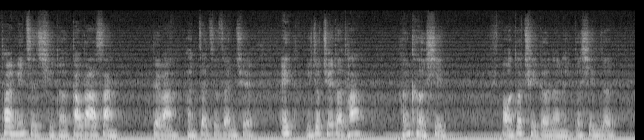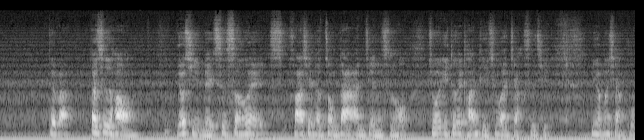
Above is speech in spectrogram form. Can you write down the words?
他的名字取得高大上，对吧？很政治正确，哎，你就觉得他很可信，哦，都取得了你的信任，对吧？但是哈，尤其每次社会发现了重大案件的时候，就一堆团体出来讲事情。你有没有想过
